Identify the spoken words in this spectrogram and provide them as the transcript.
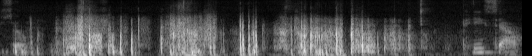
So, peace out.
